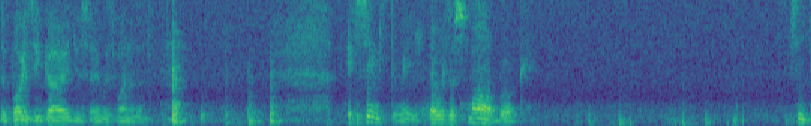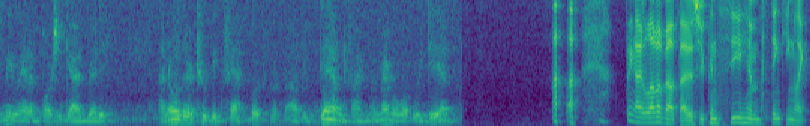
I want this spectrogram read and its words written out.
The Boise Guide, you say, was one of them. It seems to me there was a small book. Seems to me we had a Boise guide ready. I know there are two big fat books, but I'll be damned if I can remember what we did. thing I love about that is you can see him thinking like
